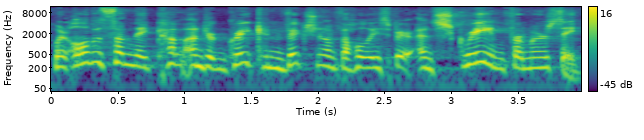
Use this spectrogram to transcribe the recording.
when all of a sudden they come under great conviction of the Holy Spirit and scream for mercy.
